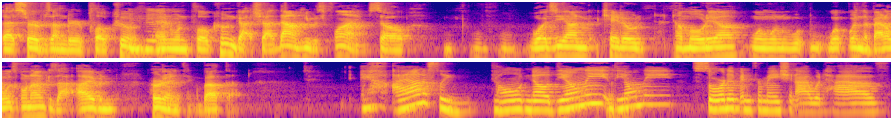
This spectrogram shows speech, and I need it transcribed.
that serves under Plo Koon, Mhm. and when Plo Koon got shot down, he was flying. So was he on Cato Neimoidia when when when the battle was going on? Because I, I haven't heard anything about that. Yeah, I honestly don't know. The only the only sort of information I would have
